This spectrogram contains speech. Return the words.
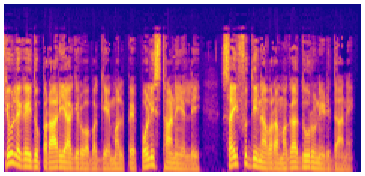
ಕ್ಯೂಲೆಗೈದು ಪರಾರಿಯಾಗಿರುವ ಬಗ್ಗೆ ಮಲ್ಪೆ ಪೊಲೀಸ್ ಠಾಣೆಯಲ್ಲಿ ಸೈಫುದ್ದೀನ್ ಅವರ ಮಗ ದೂರು ನೀಡಿದ್ದಾನೆ.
